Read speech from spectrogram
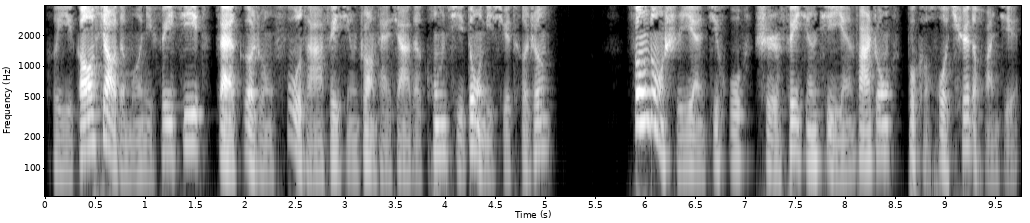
可以高效的模拟飞机在各种复杂飞行状态下的空气动力学特征。风洞实验几乎是飞行器研发中不可或缺的环节。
